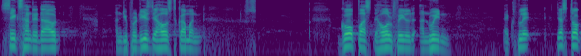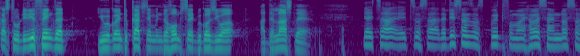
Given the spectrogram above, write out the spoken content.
600 out, and you produced the horse to come and go past the whole field and win. Explain, just talk us through. Did you think that you were going to catch them in the home straight because you were at the last there? Yeah, it's, uh, it was, uh, the distance was good for my horse and also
